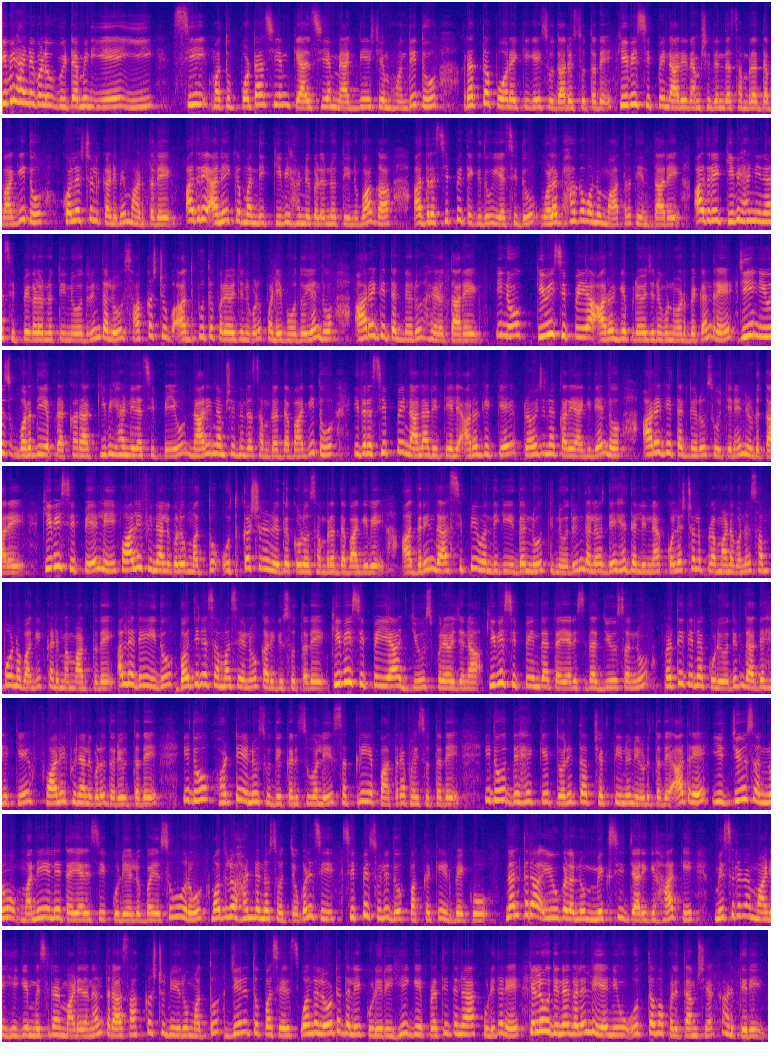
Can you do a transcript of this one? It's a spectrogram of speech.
ಕಿವಿ ಹಣ್ಣುಗಳು, vitamin A, E, C ಮತ್ತು potassium, calcium magnesium ಹೊಂದಿದ್ದು ರಕ್ತ ಪೂರೈಕೆಗೆ ಸುಧಾರಿಸುತ್ತದೆ. ಕಿವಿ ಸಿಪ್ಪೆ ನಾರಿನಾಂಶದಿಂದ ಸಮೃದ್ಧವಾಗಿದ್ದು ಕೊಲೆಸ್ಟ್ರಾಲ್ ಕಡಿಮೆ ಮಾಡುತ್ತದೆ ಆದರೆ ಅನೇಕ ಮಂದಿ ಕಿವಿ ಹಣ್ಣುಗಳನ್ನು ತಿನ್ನುವಾಗ ಅದರ ಸಿಪ್ಪೆ ತೆಗೆದು ಎಸೆದು ಒಳಭಾಗವನ್ನು ಮಾತ್ರ ತಿಂತಾರೆ. ಆದರೆ ಕಿವಿ ಹಣ್ಣಿನ ಸಿಪ್ಪೆಗಳನ್ನು ತಿನ್ನುವುದರಿಂದಲೂ ಸಾಕಷ್ಟು ಅದ್ಭುತ ಪ್ರಯೋಜನಗಳು ಪಡೆಯಬಹುದು ಎಂದು ಆರೋಗ್ಯ ತಜ್ಞರು ಹೇಳುತ್ತಾರೆ. ಇನ್ನು ಕಿವಿ ಸಿಪ್ಪೆಯ ಆರೋಗ್ಯ ಪ್ರಯೋಜನಗಳು ನೋಡಬೇಕಂದ್ರೆ ಜಿ ನ್ಯೂಸ್ ವರದಿಯ ಪ್ರಕಾರ ಕಿವಿ ಹಣ್ಣಿನ ಸಿಪ್ಪೆಯು ನಾರಿನಾಂಶದಿಂದ ಸಮೃದ್ಧವಾಗಿದ್ದು ಇದರ ಸಿಪ್ಪೆ ನಾನಾ ರೀತಿಯಲ್ಲಿ ಆರೋಗ್ಯಕ್ಕೆ ಪ್ರಯೋಜನಕಾರಿಯಾಗಿದೆ ಎಂದು ಆರೋಗ್ಯ ತಜ್ಞರು ಸೂಚನೆ ನೀಡುತ್ತಾರೆ. ಕಿವಿ ಸಿಪ್ಪೆಯಲ್ಲಿ ಪಾಲಿಫಿನಾಲ್ಗಳು ಮತ್ತು ಉತ್ಕರ್ಷಣ ನಿರೋಧಕಗಳು ಸಮೃದ್ಧವಾಗಿವೆ. ಆದ್ದರಿಂದ ಸಿಪ್ಪೆಯೊಂದಿಗೆ ಇದನ್ನು ತಿನ್ನುವುದರಿಂದಲೂ ದೇಹದಲ್ಲಿನ ಕೊಲೆಸ್ಟ್ರಾಲ್ ಪ್ರಮಾಣವನ್ನು ಸಂಪೂರ್ಣವಾಗಿ ಕಡಿಮೆ ಮಾಡುತ್ತದೆ ಅಲ್ಲದೆ ಇದು ಬೊಜ್ಜಿನ ಸಮಸ್ಯೆಯನ್ನು ಕರಗಿಸುತ್ತದೆ. ಕಿವಿ ಸಿಪ್ಪೆಯ ಜ್ಯೂಸ್ ಪ್ರಯೋಜನ. ಕಿವಿ ಸಿಪ್ಪೆಯಿಂದ ತಯಾರಿಸಿದ ಜ್ಯೂಸ್ ಅನ್ನು ಪ್ರತಿದಿನ ಕುಡಿಯುವುದರಿಂದ ದೇಹಕ್ಕೆ ಪಾಲಿಫಿನಾಲ್ಗಳು ದೊರೆಯುತ್ತದೆ. ಇದು ಹೊಟ್ಟೆಯನ್ನು ಶುದ್ಧೀಕರಿಸುವಲ್ಲಿ ಸಕ್ರಿಯ ಪಾತ್ರ ವಹಿಸುತ್ತದೆ. ಇದು ದೇಹಕ್ಕೆ ತ್ವರಿತ ಶಕ್ತಿಯನ್ನು ನೀಡುತ್ತದೆ. ಆದರೆ ಈ ಜ್ಯೂಸ್ ಅನ್ನು ಮನೆಯಲ್ಲೇ ತಯಾರಿಸಿ ಕುಡಿಯಲು ಬಯಸುವವರು ಮೊದಲು ಹಣ್ಣನ್ನು ಸ್ವಚ್ಛಗೊಳಿಸಿ ಸಿಪ್ಪೆ ಸುಲಿದು ಪಕ್ಕಕ್ಕೆ ಇಡಬೇಕು. ನಂತರ ಇವುಗಳನ್ನು ಮಿಕ್ಸಿ ಜಾರಿಗೆ ಹಾಕಿ ಮಿಶ್ರಣ ಮಾಡಿ ಹೀಗೆ ಮಿಶ್ರಣ ಮಾಡಿದ ನಂತರ ಸಾಕಷ್ಟು ನೀರು ಮತ್ತು ಜೇನುತುಪ್ಪ ಸೇರಿಸಿ ಒಂದು ಲೋಟದಲ್ಲಿ ಕುಡಿಯಿರಿ. ಹೀಗೆ ಪ್ರತಿದಿನ ಕುಡಿದರೆ ಕೆಲವು ದಿನಗಳಲ್ಲಿಯೇ ನೀವು ಉತ್ತಮ ಫಲಿತಾಂಶ ಕಾಣ್ತೀರಿ.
